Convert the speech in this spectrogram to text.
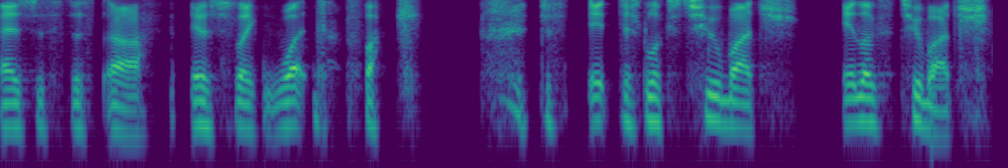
And it's just just uh it's just like what the fuck? Just it just looks too much. It looks too much.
